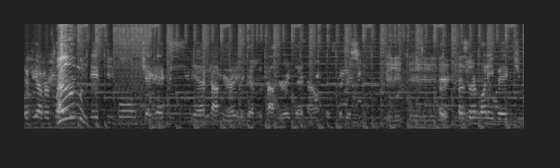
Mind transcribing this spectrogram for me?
If you ever play Um. RuneScape people, Jagex, yeah, copyright, you have to copyright that now. Because they're money big, Jews.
